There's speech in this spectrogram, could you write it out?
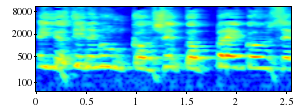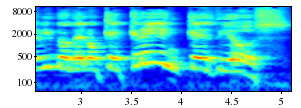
Ellos tienen un concepto preconcebido de lo que creen que es Dios.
